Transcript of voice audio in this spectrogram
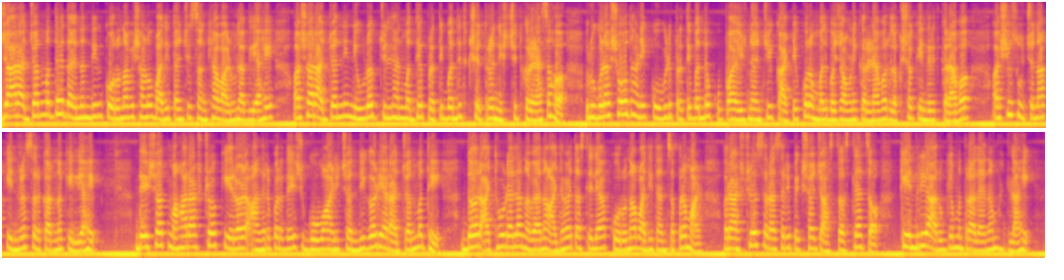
ज्या राज्यांमध्ये दैनंदिन कोरोना विषाणू बाधितांची संख्या वाढू लागली आहे अशा राज्यांनी निवडक जिल्ह्यांमध्ये प्रतिबंधित क्षेत्र निश्चित करण्यासह रुग्णशोध आणि कोविड प्रतिबंधक उपाययोजनांची काटेकोर अंमलबजावणी करण्यावर लक्ष केंद्रित करावं अशी सूचना केंद्र सरकारनं केली आहे. देशात महाराष्ट्र केरळ आंध्र प्रदेश गोवा आणि चंदीगड या राज्यांमध्ये दर आठवड्याला नव्यानं आढळत असलेल्या कोरोनाबाधितांचं प्रमाण राष्ट्रीय सरासरीपेक्षा जास्त असल्याचं केंद्रीय आरोग्य मंत्रालयानं म्हटलं आहे.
